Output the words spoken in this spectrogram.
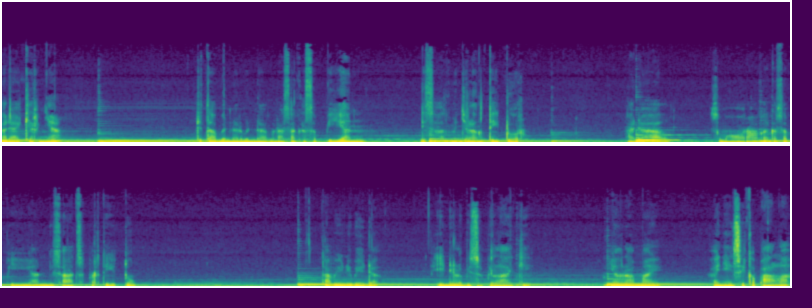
Pada akhirnya kita benar-benar merasa kesepian di saat menjelang tidur. Padahal semua orang akan kesepian di saat seperti itu. Tapi ini beda. Ini lebih sepi lagi. Yang ramai hanya isi kepala.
